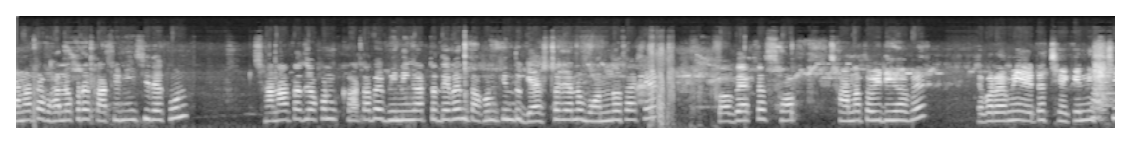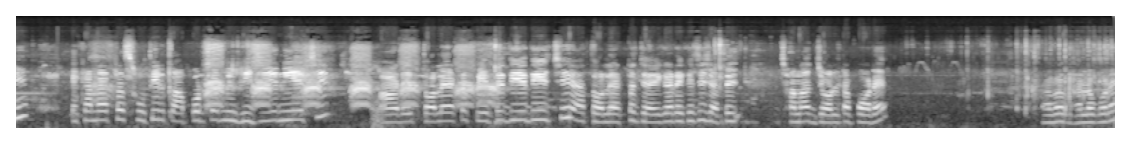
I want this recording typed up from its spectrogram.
ছানাটা ভালো করে কাটিয়ে নিয়েছি, দেখুন। ছানাটা যখন কাটাবে, ভিনিগারটা দেবেন, তখন কিন্তু গ্যাসটা যেন বন্ধ থাকে। তবে একটা সফট ছানা তৈরি হবে। এবার আমি এটা ছেঁকে নিচ্ছি। এখানে একটা সুতির কাপড়কে আমি ভিজিয়ে নিয়েছি। আর এর তলে একটা পেতে দিয়ে দিয়েছি, আর তলে একটা জায়গা রেখেছি যাতে ছানার জলটা পড়ে। আবার ভালো করে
